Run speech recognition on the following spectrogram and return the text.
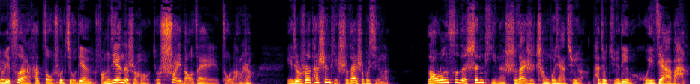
有一次啊，他走出酒店房间的时候就摔倒在走廊上，也就是说他身体实在是不行了。劳伦斯的身体呢实在是撑不下去了，他就决定回家吧。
